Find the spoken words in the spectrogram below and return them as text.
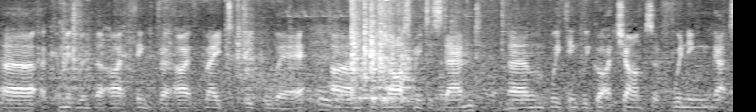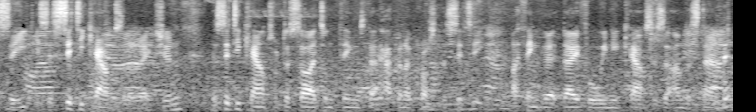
uh, a commitment that I think that I've made to people there. Um, people asked me to stand. Um, we think we've got a chance of winning that seat. It's a city council election. The city council decides on things that happen across the city. I think that therefore we need councillors that understand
